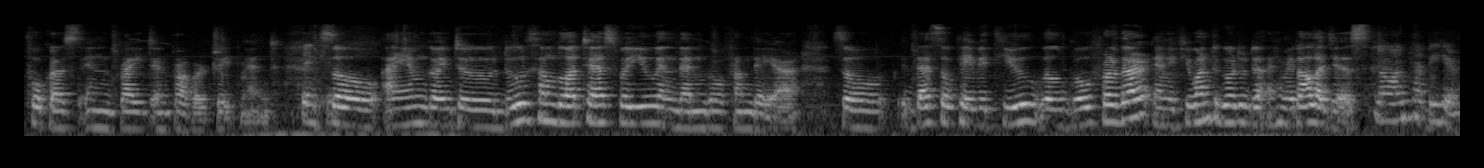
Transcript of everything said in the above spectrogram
focus in right and proper treatment. Thank you. So I am going to do some blood tests for you and then go from there. So if that's okay with you, we'll go further. And if you want to go to the hematologist, no, I'm happy here.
